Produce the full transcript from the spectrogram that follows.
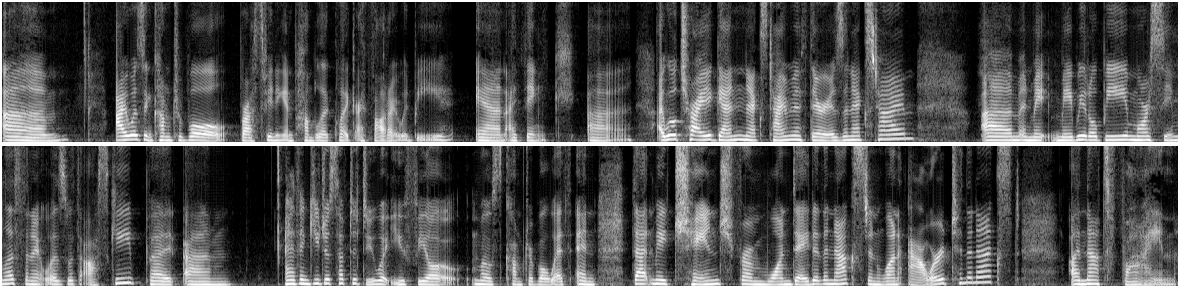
um, I wasn't comfortable breastfeeding in public like I thought I would be, and I think uh, I will try again next time if there is a next time, um, and may- maybe it'll be more seamless than it was with Oski, but. Um, I think you just have to do what you feel most comfortable with. And that may change from one day to the next and one hour to the next. And that's fine.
